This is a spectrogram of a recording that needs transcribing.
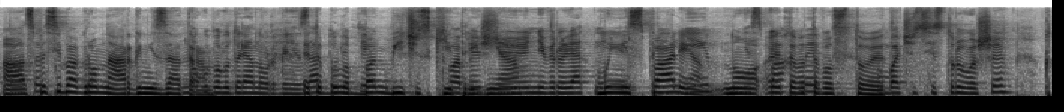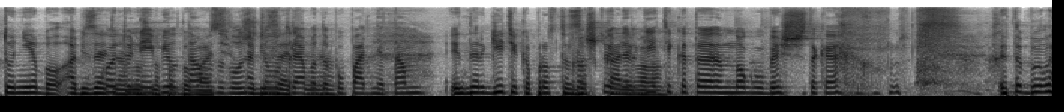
А, спасибо огромное организаторам. Благодаря на Это было бомбические три дня. Мы не спали, но этого того стоит. Кто не был, обязательно Който не нужно бил там, трябва Обязательно. да попадне там. Энергетика просто, Просто зашкаливала. енергетиката много беше така Это было.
